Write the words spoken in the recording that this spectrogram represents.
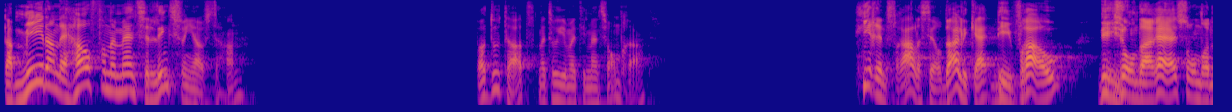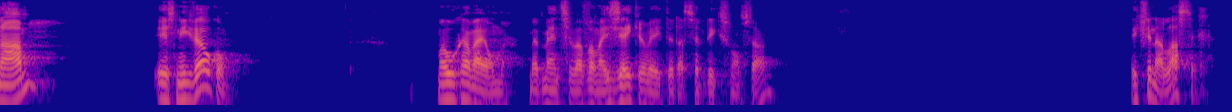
dat meer dan de helft van de mensen links van jou staan, wat doet dat met hoe je met die mensen omgaat? Hier in het verhaal is het heel duidelijk, hè? Die vrouw, die zondares zonder naam, is niet welkom. Maar hoe gaan wij om met mensen waarvan wij zeker weten dat ze links van ons staan? Ik vind dat lastig.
